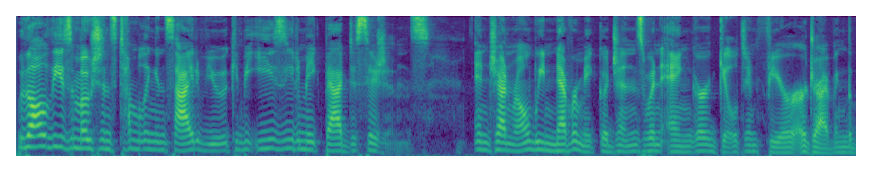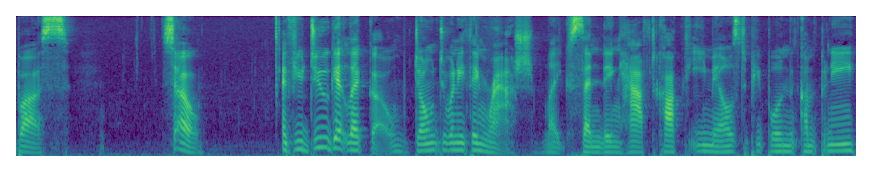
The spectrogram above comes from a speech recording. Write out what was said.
With all these emotions tumbling inside of you, it can be easy to make bad decisions. In general, we never make good decisions when anger, guilt, and fear are driving the bus. So, if you do get let go, don't do anything rash, like sending half cocked emails to people in the company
